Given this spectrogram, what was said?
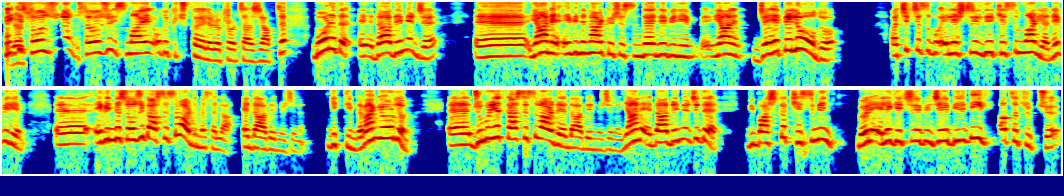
Peki Yani- Sözcü'nün, Sözcü İsmail o da Küçükkaya ile röportaj yaptı. Bu arada Eda Demirci Ee, yani evinin her köşesinde ne bileyim e, yani CHP'li oldu. Açıkçası bu eleştirildiği kesim var ya ne bileyim e, evinde Sözcü gazetesi vardı mesela Eda Demirci'nin. Gittiğimde ben gördüm. E, Cumhuriyet gazetesi vardı Eda Demirci'nin. Yani Eda Demirci de bir başka kesimin böyle ele geçirebileceği biri değil. Atatürkçü.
